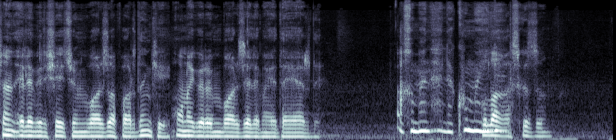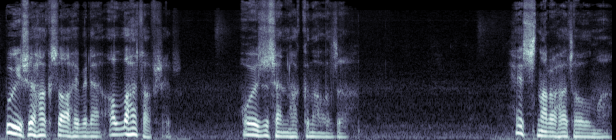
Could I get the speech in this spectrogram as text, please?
Sən elə bir şey üçün mübarizə apardın ki, ona görə mübarizə eləməyə dəyərdi. Axı mən hələ Kumayl. Qulaq as qızım. Bu işi haqq sahibinə Allaha tapşır. O özü sənin haqqını alacaq. Heç narahat olma.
